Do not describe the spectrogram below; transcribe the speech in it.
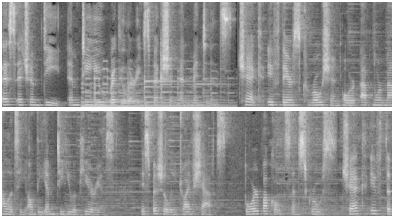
SHMD MDU regular inspection and maintenance. Check if there's corrosion or abnormality on the MDU appearance especially drive shafts, door buckles, and screws. Check if the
